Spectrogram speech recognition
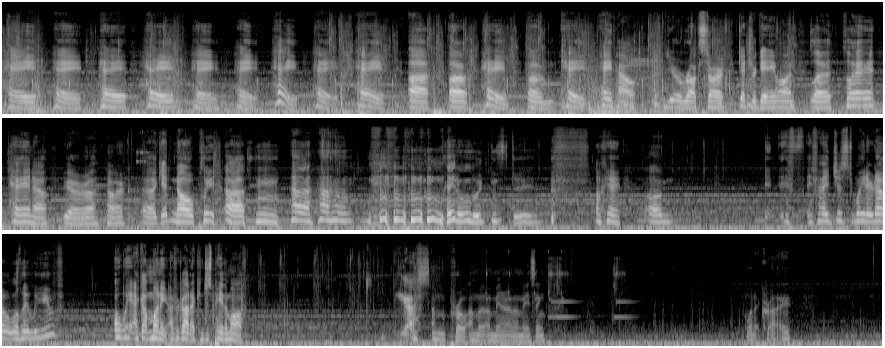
hey, hey, hey, hey, hey, hey, hey, hey, hey, uh, uh, hey, um, hey, hey, pal, you're a rock star. Get your game on. Let's play. Hey, now, you're a star. Uh, get no, please. Uh, hmm. I don't like this game. Okay, um, if if I just wait it out, will they leave? Oh wait, I got money. I forgot. I can just pay them off. Yes, I'm a pro. I'm a man. I'm amazing I wanna cry.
